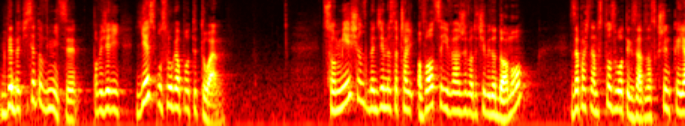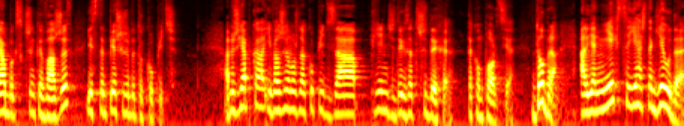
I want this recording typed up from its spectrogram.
Gdyby ci sadownicy powiedzieli, jest usługa pod tytułem co miesiąc będziemy dostarczali owoce i warzywa do Ciebie do domu, zapłać nam 100 zł za to, za skrzynkę jabłek, skrzynkę warzyw, jestem pierwszy, żeby to kupić. A przecież jabłka i warzywa można kupić za 5 dych, za 3 dychy, taką porcję. Dobra, ale ja nie chcę jechać na giełdę.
